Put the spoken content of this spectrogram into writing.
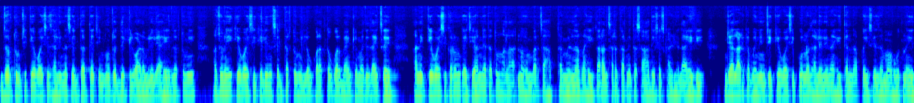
जर तुमची के वाय सी झाली नसेल तर त्याची मुदत देखील वाढवलेली आहे. जर तुम्ही अजूनही के वाय सी केली नसेल तर तुम्ही लवकरात लवकर बँकेमध्ये जायचं आहे आणि के वाय सी करून घ्यायची. अन्यथा तुम्हाला नोव्हेंबरचा हप्ता मिळणार नाही. कारण सरकारने तसा आदेशच काढलेला आहे की ज्या लाडक्या बहिणींची के वाय सी पूर्ण झालेली नाही त्यांना पैसे जमा होत नाहीत.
